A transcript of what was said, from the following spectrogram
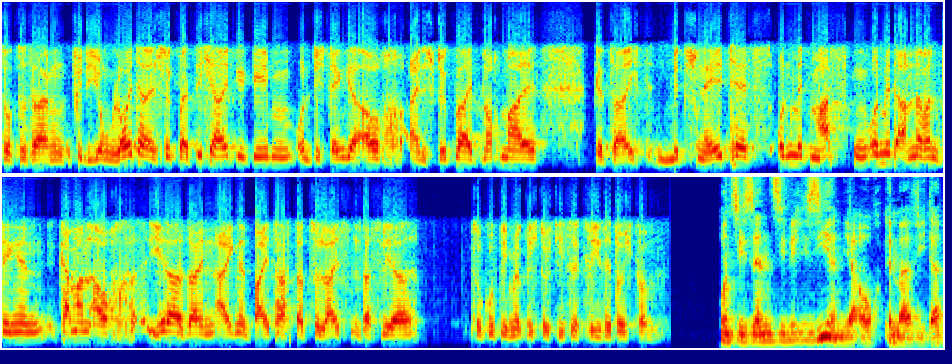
sozusagen für die jungen Leute ein Stück weit Sicherheit gegeben und ich denke auch ein Stück weit nochmal gezeigt, mit Schnelltests und mit Masken und mit anderen Dingen kann man auch jeder seinen eigenen Beitrag dazu leisten, dass wir so gut wie möglich durch diese Krise durchkommen. Und sie sensibilisieren ja auch immer wieder,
